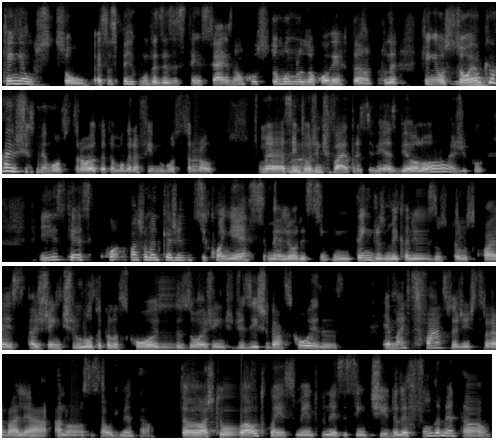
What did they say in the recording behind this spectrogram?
quem eu sou. Essas perguntas existenciais não costumam nos ocorrer tanto, né? Quem eu sou é o que o raio-x me mostrou, é o que a tomografia me mostrou. Né? Assim, Então a gente vai para esse viés biológico e esquece, a partir do momento que a gente se conhece melhor e se, entende os mecanismos pelos quais a gente luta pelas coisas ou a gente desiste das coisas, é mais fácil a gente trabalhar a nossa saúde mental. Então, eu acho que o autoconhecimento, nesse sentido, ele é fundamental.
